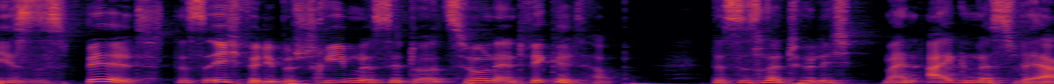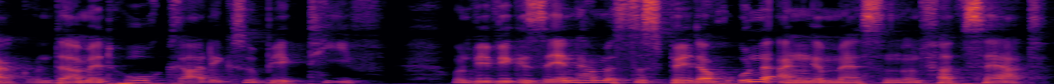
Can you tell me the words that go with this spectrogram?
Dieses Bild, das ich für die beschriebene Situation entwickelt habe, das ist natürlich mein eigenes Werk und damit hochgradig subjektiv. Und wie wir gesehen haben, ist das Bild auch unangemessen und verzerrt.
